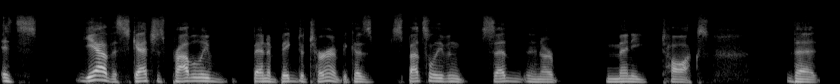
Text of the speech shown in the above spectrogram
it's, yeah, the sketch has probably been a big deterrent because Spaetzel even said in our many talks that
